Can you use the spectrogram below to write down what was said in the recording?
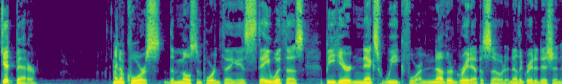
get better and of course, the most important thing is stay with us. Be here next week for another great episode, another great edition.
